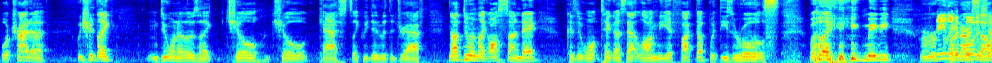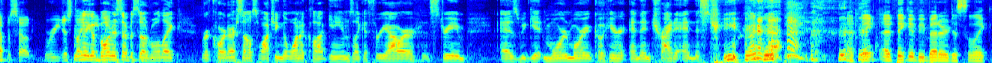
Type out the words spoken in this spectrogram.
We'll try to. We should like do one of those like chill, chill casts like we did with the draft. Not doing like all Sunday because it won't take us that long to get fucked up with these rules. But like maybe we record Maybe like a bonus episode where you just like like a we- bonus episode. We'll like record ourselves watching the one o'clock games, like a three-hour stream, as we get more and more incoherent and then try to end the stream. I think I think it'd be better just to like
